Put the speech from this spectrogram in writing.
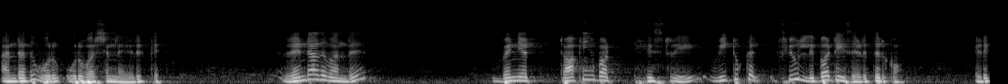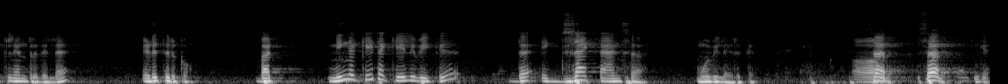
அன்றது ஒரு ஒரு வருஷனில் இருக்குது ரெண்டாவது வந்து when you're talking about history we took a few liberties எடுத்திருக்கோம். எடுக்கலைன்றது இல்லை எடுத்திருக்கோம். பட் நீங்கள் கேட்ட கேள்விக்கு த எக்ஸாக்ட் ஆன்சர் மூவியில் இருக்கு. சார் சார் இங்கே.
